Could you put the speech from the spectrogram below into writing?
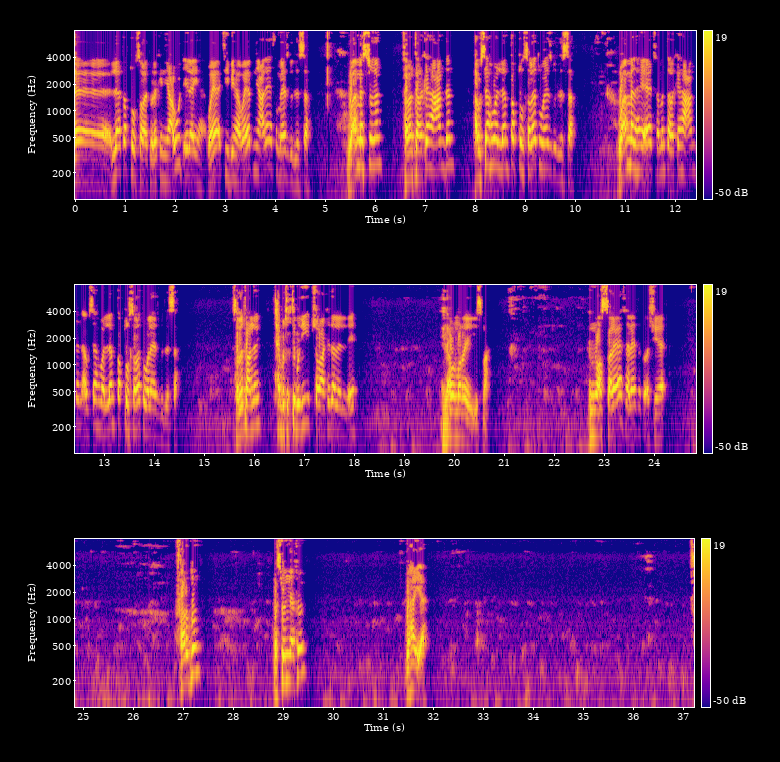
آه لا تبطل صلاته لكن يعود إليها ويأتي بها ويبني عليها ثم يسجد للسهو. وأما السنن فمن تركها عمدا أو سهوا لم تبطل صلاته ويسجد للسهو وأما الهيئات فمن تركها عمدا أو سهوا لم تبطل صلاته ولا يسجد للسهو. صليتوا على النبي؟ تحبوا تكتبوا دي بسرعة كده للايه؟ اللي اول مرة يسمع. إنه الصلاة ثلاثة أشياء. فرض وسنة وهيئة.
